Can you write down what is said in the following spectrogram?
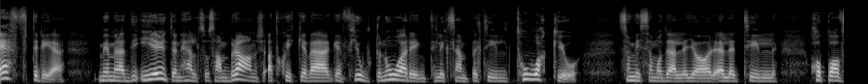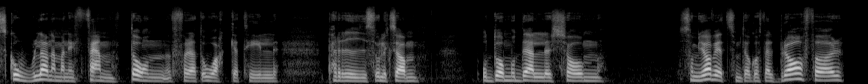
efter det. Men jag menar, det är ju inte en hälsosam bransch att skicka iväg en 14-åring till exempel till Tokyo som vissa modeller gör eller till hoppa av skolan när man är 15 för att åka till Paris och liksom och de modeller som som jag vet som det har gått väldigt bra för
